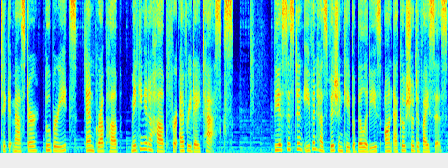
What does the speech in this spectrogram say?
Ticketmaster, Uber Eats, and Grubhub, making it a hub for everyday tasks. The assistant even has vision capabilities on Echo Show devices,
